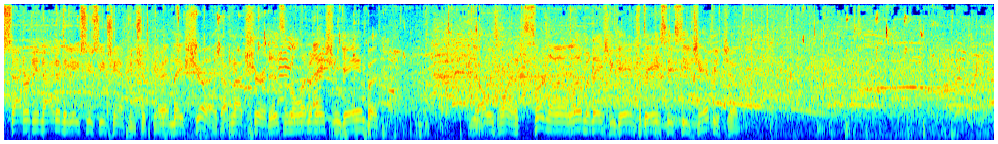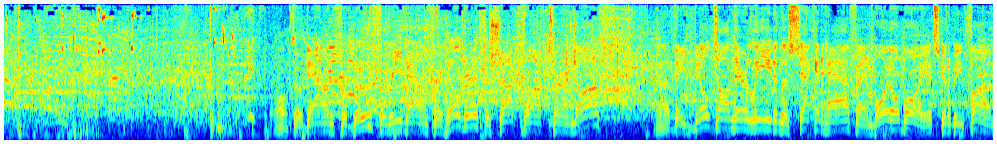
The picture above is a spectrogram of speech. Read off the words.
Saturday night in the ACC championship game. And they should. I'm not sure it is an elimination game, but you always want it's certainly an elimination game for the ACC championship. Won't go down for Booth. The rebound for Hildreth. The shot clock turned off. Uh, they built on their lead in the second half, and boy, oh boy, it's going to be fun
